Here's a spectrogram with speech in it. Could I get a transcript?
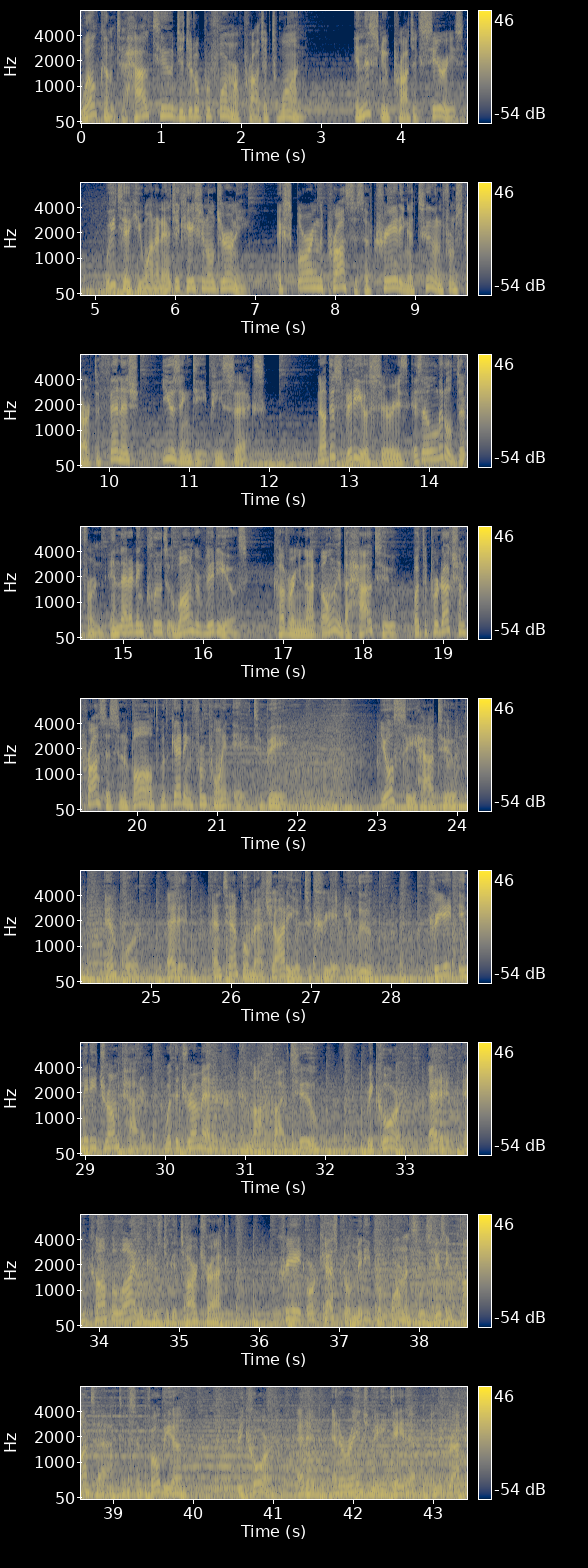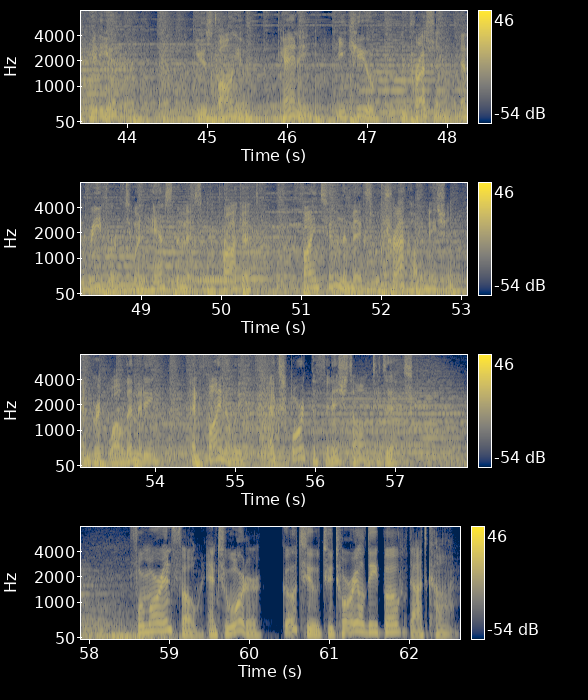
Welcome to How To Digital Performer Project 1. In this new project series, we take you on an educational journey, exploring the process of creating a tune from start to finish using DP6. Now this video series is a little different in that it includes longer videos covering not only the how-to, but the production process involved with getting from point A to B. You'll see how to import, edit, and tempo match audio to create a loop, create a MIDI drum pattern with the drum editor and Mach 5.2. record, edit, and comp a live acoustic guitar track, create orchestral MIDI performances using Kontakt and Symphobia, record, edit, and arrange MIDI data in the graphic MIDI editor, use volume, panning, EQ, compression, and reverb to enhance the mix of the project, fine-tune the mix with track automation and brick wall limiting, and finally, export the finished song to disk. For more info and to order, go to tutorialdepot.com.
